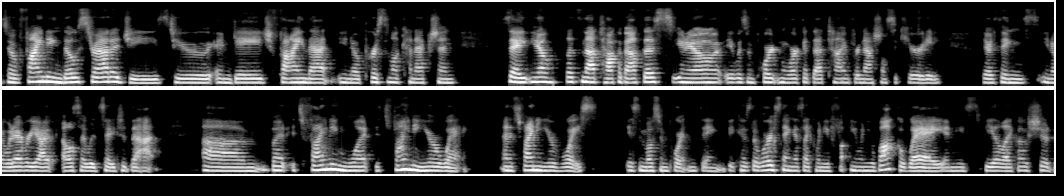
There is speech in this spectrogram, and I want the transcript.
so finding those strategies to engage, find that, you know, personal connection, say, you know, let's not talk about this. You know, it was important work at that time for national security. There are things, you know, whatever else I would say to that. Um, but it's finding what it's finding your way and it's finding your voice is the most important thing because the worst thing is like when you when you walk away and you feel like oh should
